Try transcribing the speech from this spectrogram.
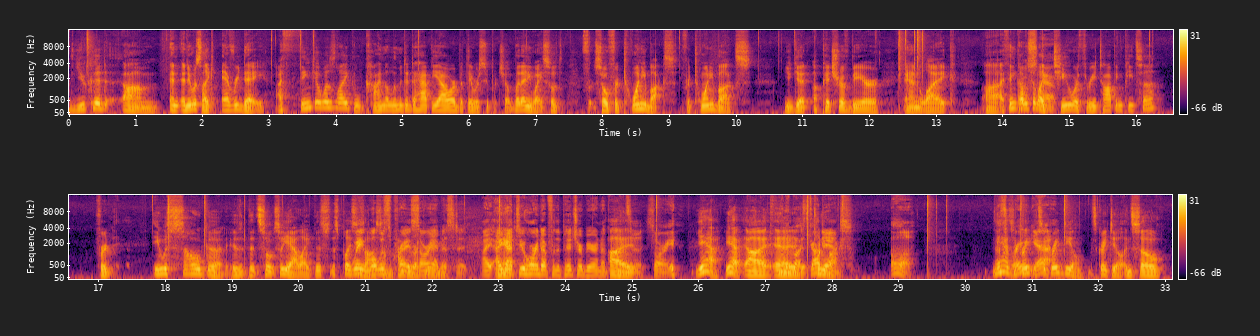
you could um and and it was like every day i think it was like kind of limited to happy hour but they were super chill but anyway so for, so for 20 bucks for 20 bucks you get a pitcher of beer and like uh, i think Oh, up to like two or three topping pizza for it was so good so so yeah like this this place Wait, is awesome what was the price? Sorry, I missed it. I, I Yeah. got too horned up for the pitcher beer and a Uh, pizza. Sorry. yeah yeah uh, 20 bucks, 20 goddamn. bucks Oh, yeah, That's it's great, a great it's a great deal. It's a great deal. And so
